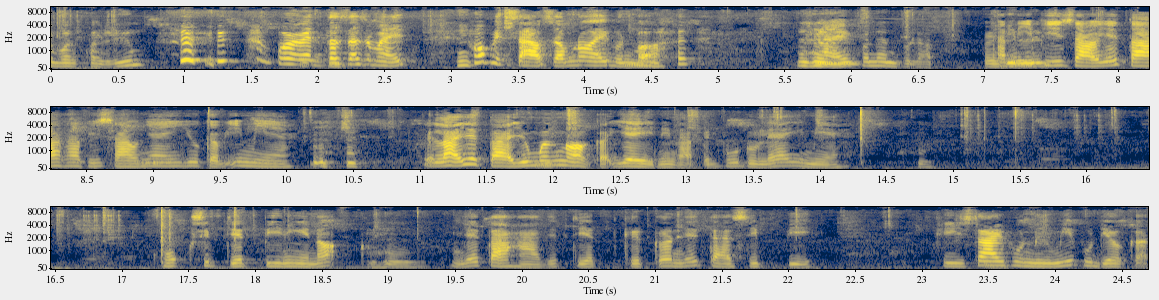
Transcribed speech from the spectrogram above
ะมันก่อยลืมว่าเป็นต้นสมัยเขาเป็นสาวสำน้อยคุณบอกหลายคนนั้นพุ่นละไปอันเห็นี้พี่สาวยายตาค่ะพี่สาวใหญ่อยู่กับอีเมีย เวลายายตาอยู่เมืองนอกกับยายนี่แหละเป็นผู้ดูแลอีเมียหกสิบเจ็ดปีนี่เนาะอืมยายตาหาสิบเจ็ดเกิดก่อนยายตาสิบปีพี่ชายผู้หนึ่งมีผู้เดียวกับ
